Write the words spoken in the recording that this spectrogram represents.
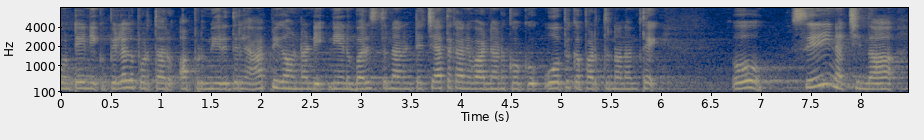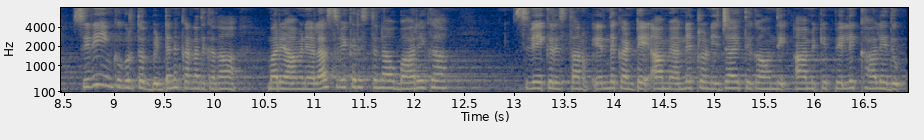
ఉంటే నీకు పిల్లలు పుడతారు. అప్పుడు మీరిద్దరు హ్యాపీగా ఉండండి. నేను భరిస్తున్నానంటే చేతకాని వాడిని అనుకోకు. ఓపిక పడుతున్నానంతే. ఓ సిరి నచ్చిందా? సిరి ఇంకొకరితో బిడ్డను కన్నది కదా. మరి ఆమెను ఎలా స్వీకరిస్తున్నావు భారీగా? స్వీకరిస్తాను. ఎందుకంటే ఆమె అన్నిట్లో నిజాయితీగా ఉంది. ఆమెకి పెళ్ళి కాలేదు.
